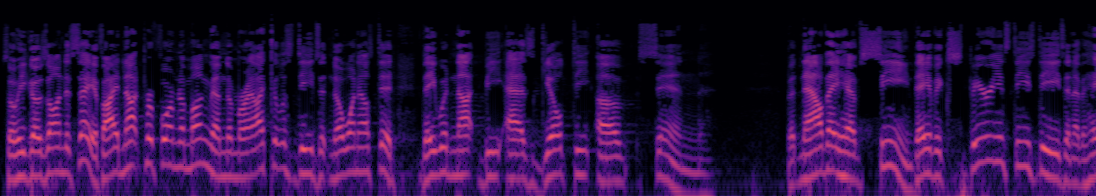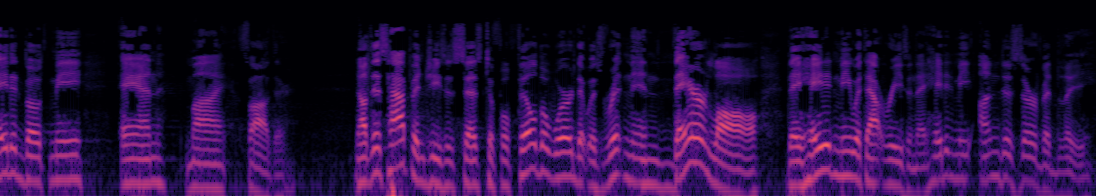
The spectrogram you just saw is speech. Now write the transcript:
So he goes on to say, If I had not performed among them the miraculous deeds that no one else did, they would not be as guilty of sin. But now they have seen, they have experienced these deeds and have hated both me and my Father. Now, this happened, Jesus says, to fulfill the word that was written in their law. They hated me without reason. They hated me undeservedly.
